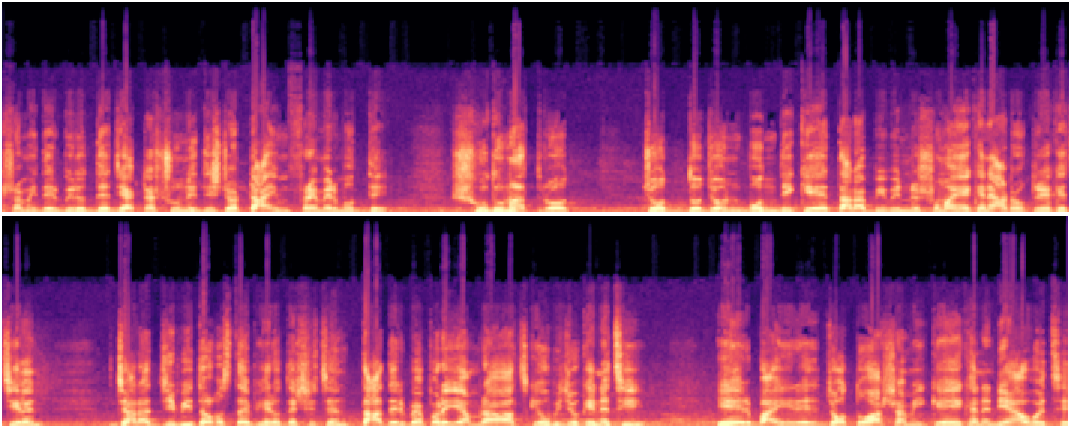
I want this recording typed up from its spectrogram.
আসামিদের বিরুদ্ধে যে একটা সুনির্দিষ্ট টাইম ফ্রেমের মধ্যে শুধুমাত্র চোদ্দ জন বন্দিকে তারা বিভিন্ন সময় এখানে আটক রেখেছিলেন, যারা জীবিত অবস্থায় ফেরত এসেছেন, তাদের ব্যাপারেই আমরা আজকে অভিযোগ এনেছি। এর বাইরে যত আসামিকে এখানে নেওয়া হয়েছে,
